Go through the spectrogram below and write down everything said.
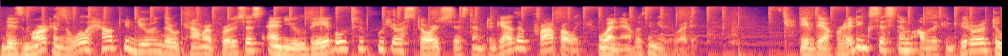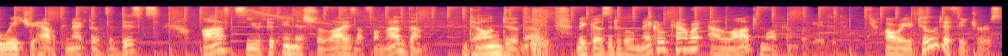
These markings will help you during the recovery process and you'll be able to put your storage system together properly when everything is ready. If the operating system of the computer to which you have connected the disks asks you to initialize or format them, don't do that, because it will make recovery a lot more complicated. Our utility features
